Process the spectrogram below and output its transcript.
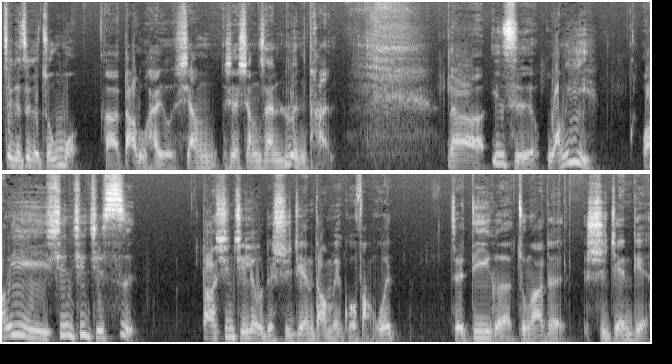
这个这个周末啊，大陆还有香香山论坛，那因此王毅王毅星星期四到星期六的时间到美国访问，这第一个重要的时间点。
